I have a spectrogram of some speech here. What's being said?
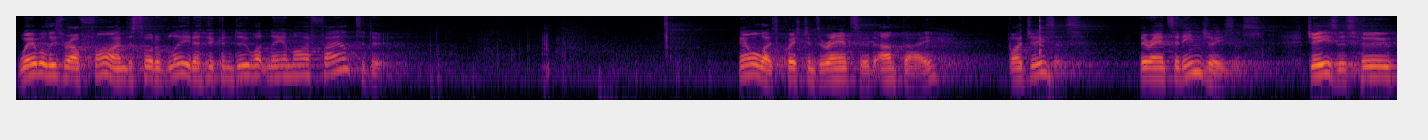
Where will Israel find the sort of leader who can do what Nehemiah failed to do? Now, all those questions are answered, aren't they, by Jesus? They're answered in Jesus. Jesus, who,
